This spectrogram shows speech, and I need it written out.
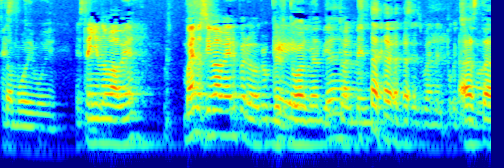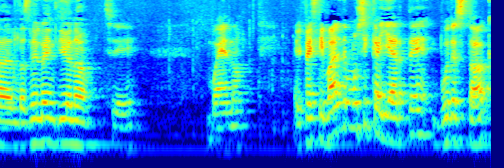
Está muy, muy. Este año no va a haber. Bueno, sí va a haber, pero creo que Virtualmente. Virtualmente. Entonces, bueno, el próximo Hasta el 2021. Sí. Bueno, el Festival de Música y Arte Woodstock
